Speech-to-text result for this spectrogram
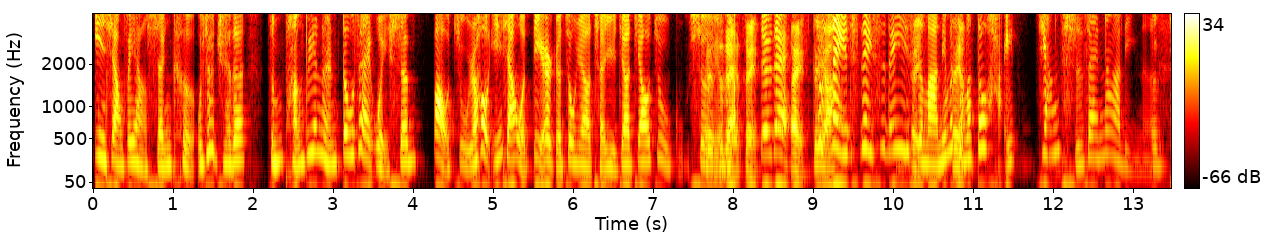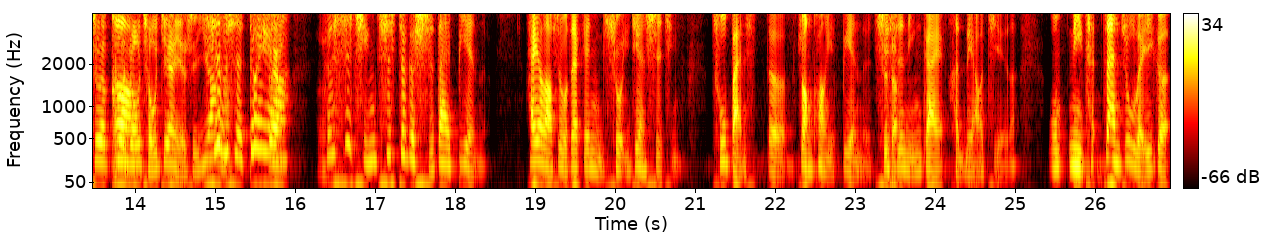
印象非常深刻。我就觉得，怎么旁边的人都在尾声抱住，然后影响我第二个重要成语叫憍住鼓瑟，有没有？对对不对？哎，就类类似的意思嘛。你们怎么都还僵持在那里呢？这个刻舟求剑也是一样、是不是？对呀、啊。可是事情是这个时代变了，还有老师，我再跟你说一件事情，出版的状况也变了。其实你应该很了解了。我你赞助了一个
